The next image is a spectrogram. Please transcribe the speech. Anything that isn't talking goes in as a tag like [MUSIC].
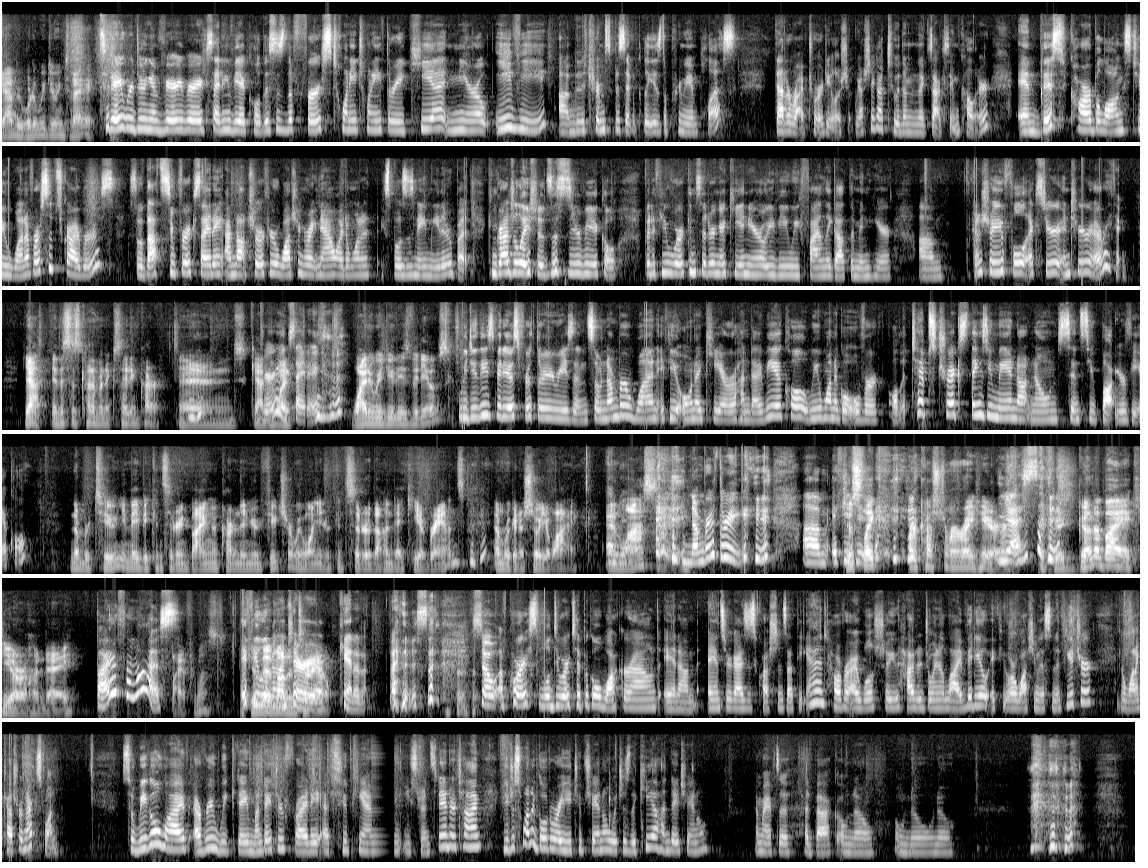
Gabi, what are we doing today? Today we're doing a very, very exciting vehicle. This is the first 2023 Kia Niro EV. Um, the trim specifically is the Premium Plus that arrived to our dealership. We actually got two of them in the exact same color. And this car belongs to one of our subscribers. So that's super exciting. I'm not sure if you're watching right now. I don't want to expose his name either, but congratulations, [LAUGHS] this is your vehicle. But if you were considering a Kia Niro EV, we finally got them in here. Um, we're to show you full exterior, interior, everything. Yeah, and this is kind of an exciting car. Mm-hmm. And Gabi, Very why, exciting. [LAUGHS] why do we do these videos? We do these videos for three reasons. So number one, if you own a Kia or Hyundai vehicle, we want to go over all the tips, tricks, things you may have not known since you bought your vehicle. Number two, you may be considering buying a car in the near future. We want you to consider the Hyundai Kia brands, Mm-hmm. and we're going to show you why. And, lastly, [LAUGHS] Number three, [LAUGHS] um, if you just do- like our customer right here, Yes. if you're going to buy a Kia or Hyundai, buy it from us. buy it from us. if you, live, in Ontario, Canada. [LAUGHS] That is. [LAUGHS] so of course we'll do our typical walk around and um, answer your guys' questions at the end. However, I will show you how to join a live video if you are watching this in the future and want to catch our next one. So we go live every weekday, Monday through Friday at 2 p.m. Eastern Standard Time. You just want to go to our YouTube channel, which is the Kia Hyundai channel. I might have to head back. Oh no, oh no, oh no. [LAUGHS]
